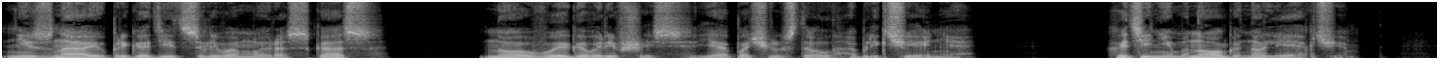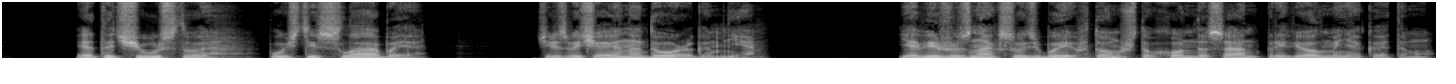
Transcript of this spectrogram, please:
Не знаю, пригодится ли вам мой рассказ, но, выговорившись, я почувствовал облегчение. Хоть и немного, но легче. Это чувство, пусть и слабое, чрезвычайно дорого мне. Я вижу знак судьбы в том, что Хонда-сан привел меня к этому.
